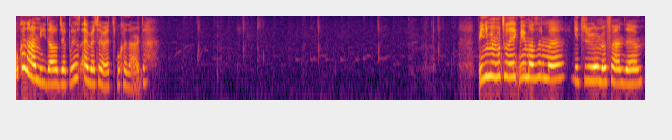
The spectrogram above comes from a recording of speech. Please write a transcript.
Bu kadar mıydı alacaklarınız? Evet evet bu kadardı. Benim yumurtalı ekmeğim hazır mı? Getiriyorum efendim.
